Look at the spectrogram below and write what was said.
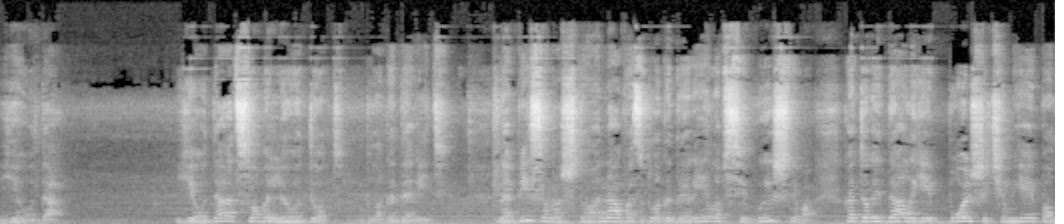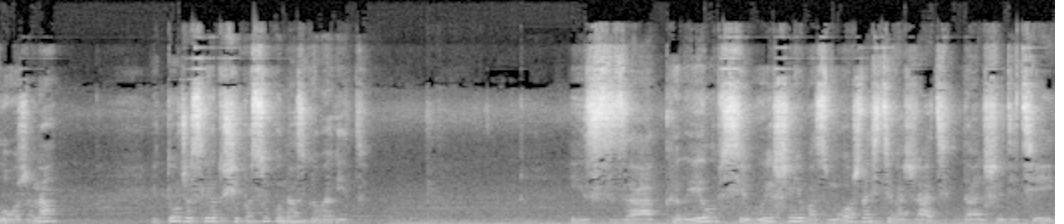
Еуда. Еуда от слова леодот – благодарить написано, что она возблагодарила Всевышнего, который дал ей больше, чем ей положено. И тут же следующий посук у нас говорит. И закрыл Всевышний возможность рожать дальше детей.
